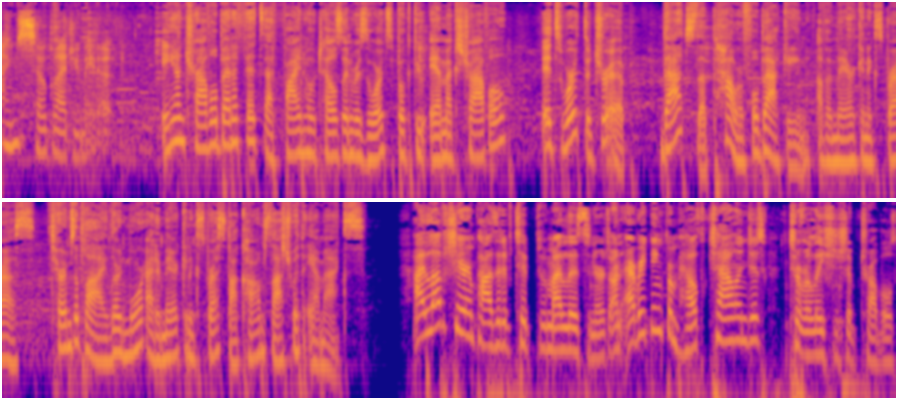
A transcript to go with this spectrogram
I'm so glad you made it. and travel benefits at fine hotels and resorts booked through Amex Travel, it's worth the trip. That's the powerful backing of American Express. Terms apply. Learn more at americanexpress.com slash with Amex. I love sharing positive tips with my listeners on everything from health challenges to relationship troubles.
